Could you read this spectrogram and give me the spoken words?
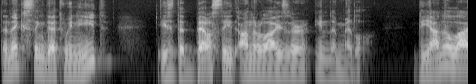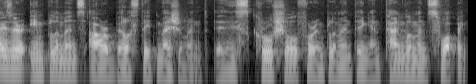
The next thing that we need is the Bell state analyzer in the middle. The analyzer implements our Bell state measurement and is crucial for implementing entanglement swapping.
